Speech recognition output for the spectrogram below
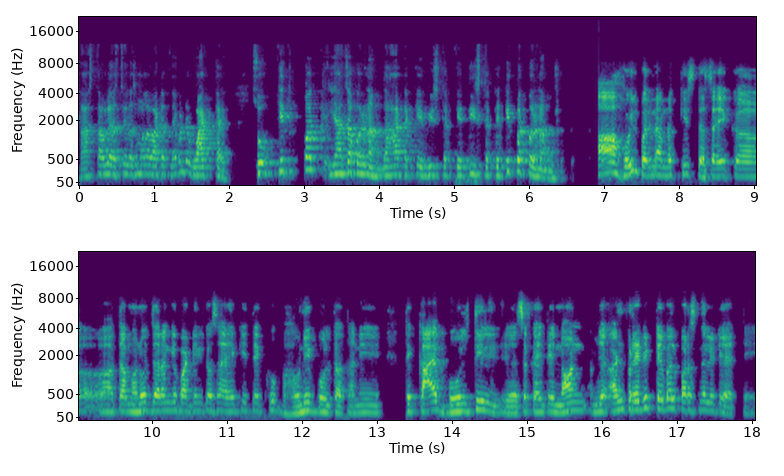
धास्तावले असतील असं मला वाटत नाही पण ते वाटतायत. सो कितपत ह्याचा परिणाम दहा टक्के वीस टक्के तीस टक्के कितपत परिणाम होऊ शकतो? होईल परिणाम नक्कीच. त्याचा एक आता मनोज जरांगे पाटील कसं आहे की ते खूप भावनिक बोलतात आणि ते काय बोलतील याचं काही ते नॉन म्हणजे अनप्रेडिक्टेबल पर्सनॅलिटी आहेत ते.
